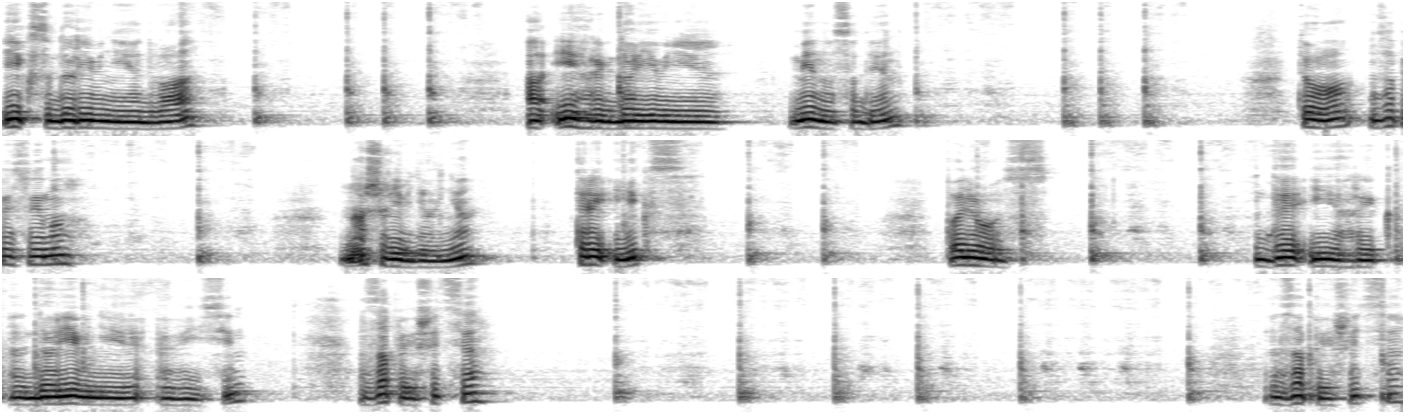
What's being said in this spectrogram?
х дорівнює 2, а y дорівнює мінус 1, то записуємо. Наше рівняння 3х плюс dy дорівнює 8 запишеться. Запишеться.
